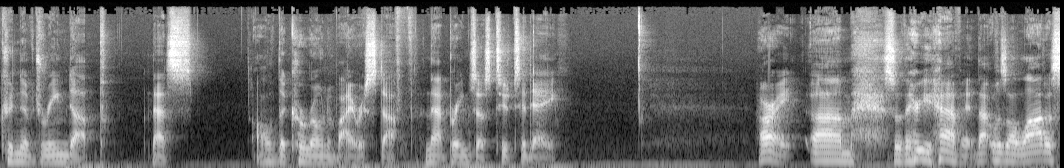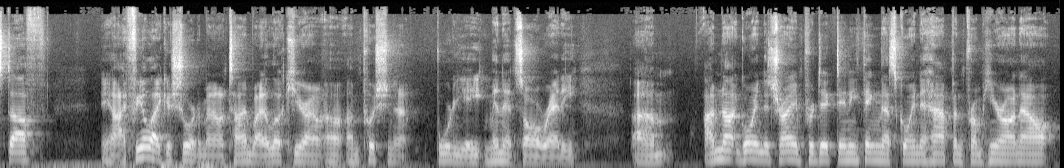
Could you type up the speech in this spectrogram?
couldn't have dreamed up. That's all the coronavirus stuff. And that brings us to today. All right, um, so there you have it. That was a lot of stuff. Yeah, I feel like a short amount of time, but I look here, I'm pushing at 48 minutes already. Um, I'm not going to try and predict anything that's going to happen from here on out.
